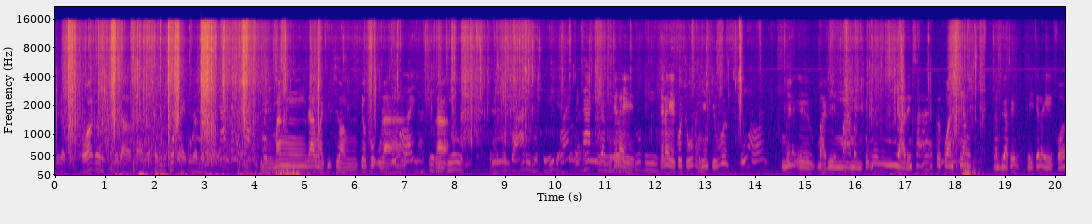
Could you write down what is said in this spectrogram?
bây giờ cũng khó cơ bây giờ mà nó giống cái thuốc này bây giờ mình mình mang ra ngoài thị trường tiêu thụ là là Là- tiêu. Để nó quá đi một tí để cho người nó ta hết đi được cái này cái này cô chú phải nghiên cứu đúng rồi. Mới lại ừ, bởi vì mà mình cũng nhờ đến xã cơ quan chức năng làm việc ấy thì cái này có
